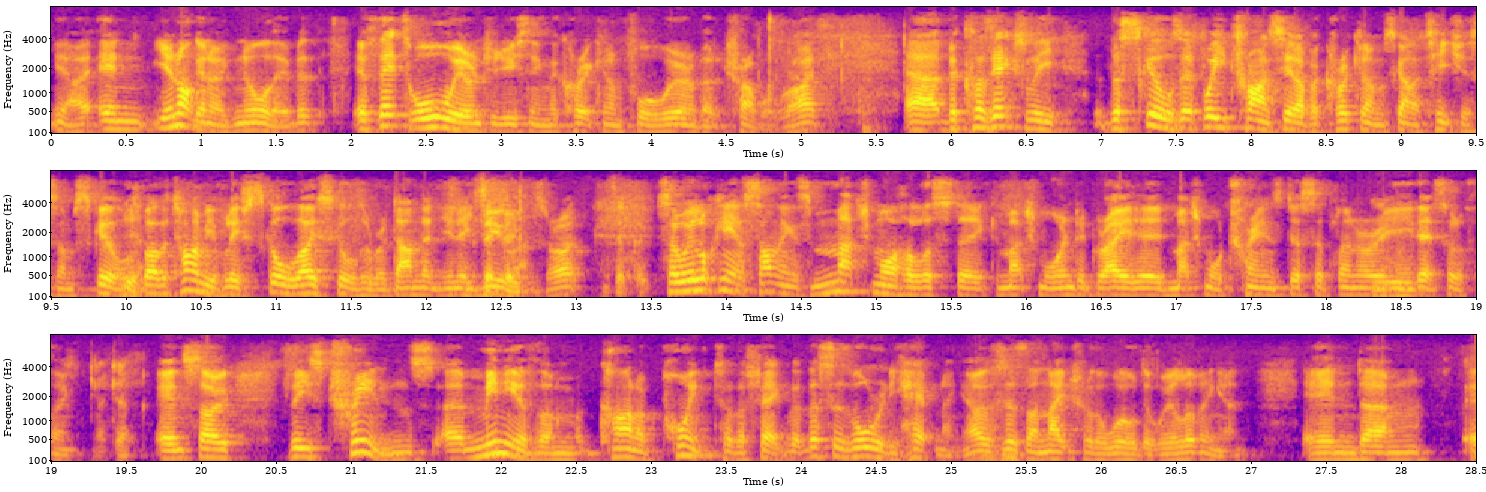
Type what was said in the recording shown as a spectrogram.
You know, and you're not going to ignore that, but if that's all we're introducing the curriculum for, we're in a bit of trouble, right? Uh, because actually, the skills, if we try and set up a curriculum that's going to teach you some skills, Yeah. by the time you've left school, those skills are redundant, you need Exactly. new ones, right? Exactly. So we're looking at something that's much more holistic, much more integrated, much more transdisciplinary, that sort of thing. Okay. And so these trends, uh, many of them kind of point to the fact that this is already happening. You know, this is the nature of the world that we're living in. And um, uh,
